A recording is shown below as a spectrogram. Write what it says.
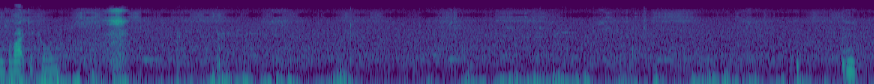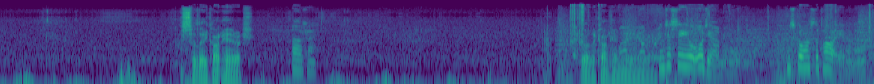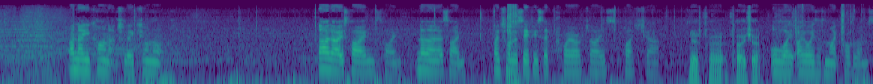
He's right. So they can't hear us. Oh, okay. Well, they can't hear me anyway. You can just see your audio. Let's go on to the party in a minute. Oh no, you can't actually, because you're not. Oh no, it's fine, it's fine. No, no, no, it's fine. I just wanted to see if you said prioritise party chat. Yes, par- party chat. Always, I always have mic problems.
